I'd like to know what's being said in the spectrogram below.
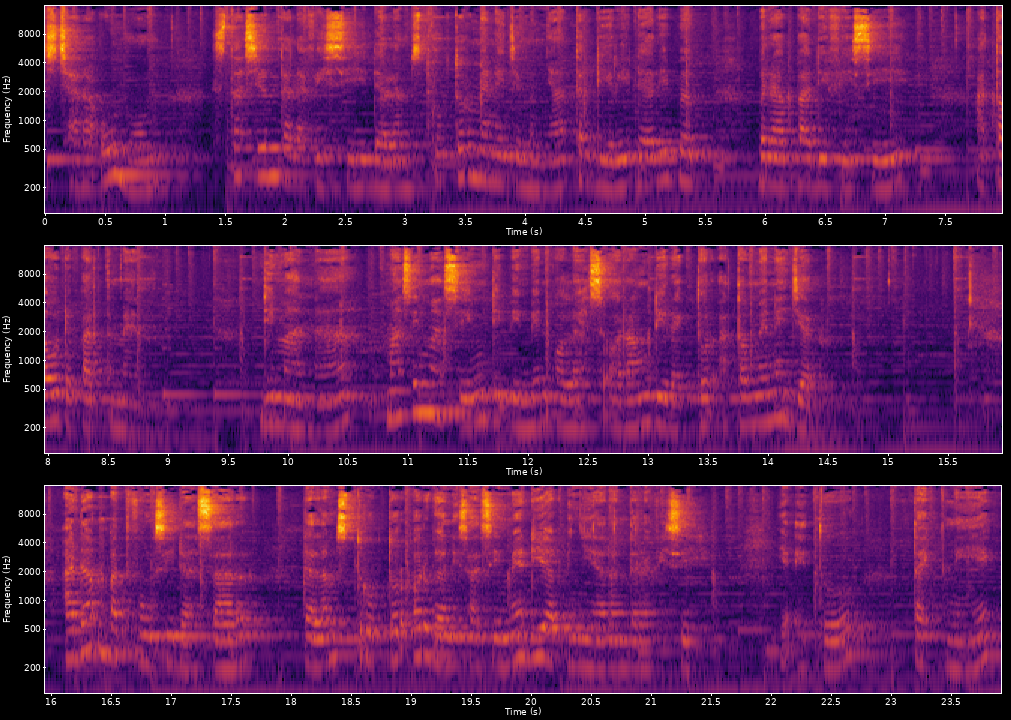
Secara umum, Stasiun televisi dalam struktur manajemennya terdiri dari beberapa divisi atau departemen, di mana masing-masing dipimpin oleh seorang direktur atau manajer. Ada empat fungsi dasar dalam struktur organisasi media penyiaran televisi, yaitu teknik,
